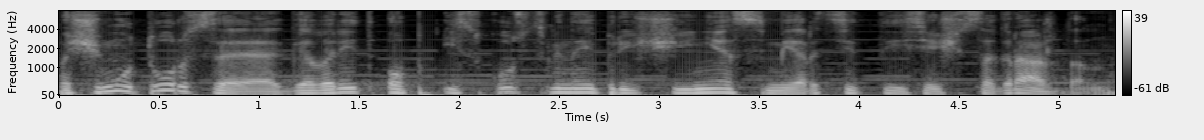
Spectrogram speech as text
Почему Турция говорит об искусственной причине смерти тысяч сограждан?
